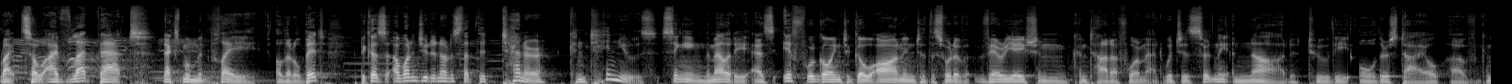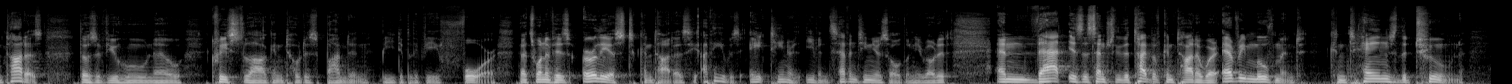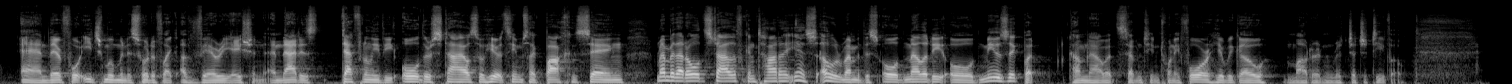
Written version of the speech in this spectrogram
Right, so I've let that next movement play a little bit because I wanted you to notice that the tenor continues singing the melody as if we're going to go on into the sort of variation cantata format, which is certainly a nod to the older style of cantatas. Those of you who know Christ lag in Todesbanden, BWV 4, that's one of his earliest cantatas. I think he was 18 or even 17 years old when he wrote it. And that is essentially the type of cantata where every movement contains the tune and therefore each movement is sort of like a variation and that is definitely the older style. So here it seems like bach is saying remember that old style of cantata? Yes. Oh remember this old melody old music but come now at 1724 here we go modern recitativo.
